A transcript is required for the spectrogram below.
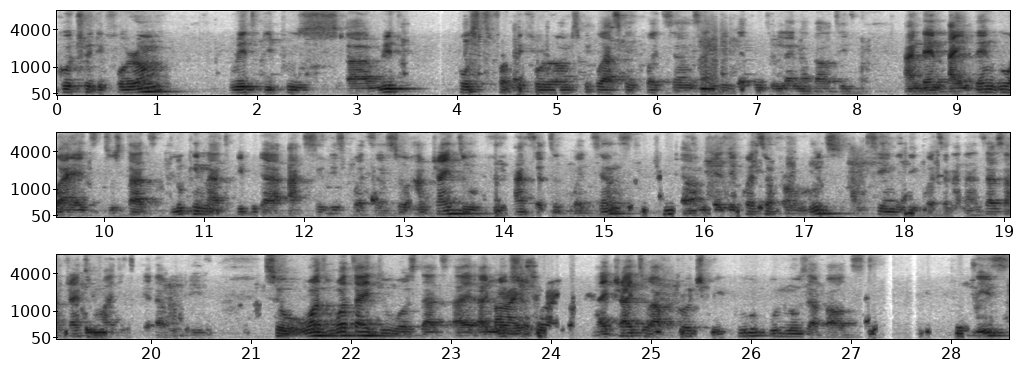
go through the forum, read people's um, read posts from the forums, people asking questions, and you getting to learn about it. And then I then go ahead to start looking at people that are asking these questions. So I'm trying to answer two questions. Um, there's a question from Roots. I'm seeing the question and answers. So I'm trying to merge it together with this. So what what I do was that I, I make right. sure I try to approach people who knows about this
